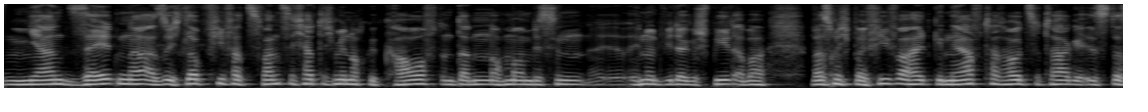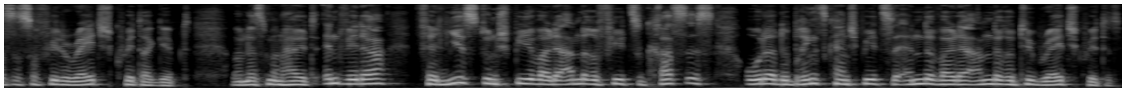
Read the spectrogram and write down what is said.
ja, seltener. Also ich glaube, FIFA 20 hatte ich mir noch gekauft und dann noch mal ein bisschen äh, hin und wieder gespielt. Aber was mich bei FIFA halt genervt hat heutzutage, ist, dass es so viele Rage-Quitter gibt. Und dass man halt entweder verlierst du ein Spiel, weil der andere viel zu krass ist, oder du bringst kein Spiel zu Ende, weil der andere Typ Rage quittet.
